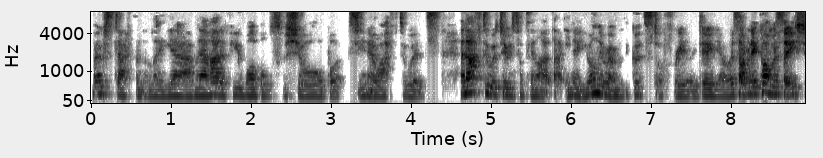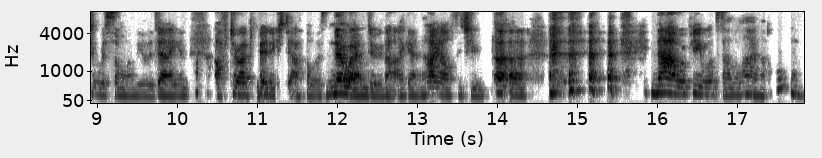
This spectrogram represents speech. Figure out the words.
Most definitely, yeah. I mean, I had a few wobbles for sure, but you know, afterwards, and afterwards doing something like that, you know, you only remember the good stuff, really, do you? I was having a conversation with someone the other day, and after I'd finished it, I thought, "There's no way I'm doing that again." High altitude, uh, uh now, a few months down the line, like, oh,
